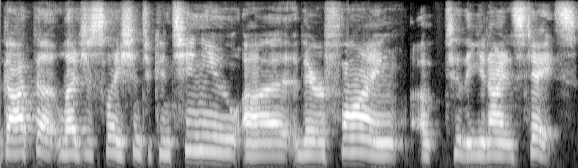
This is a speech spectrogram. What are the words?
got the legislation to continue uh, their flying to the United States.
